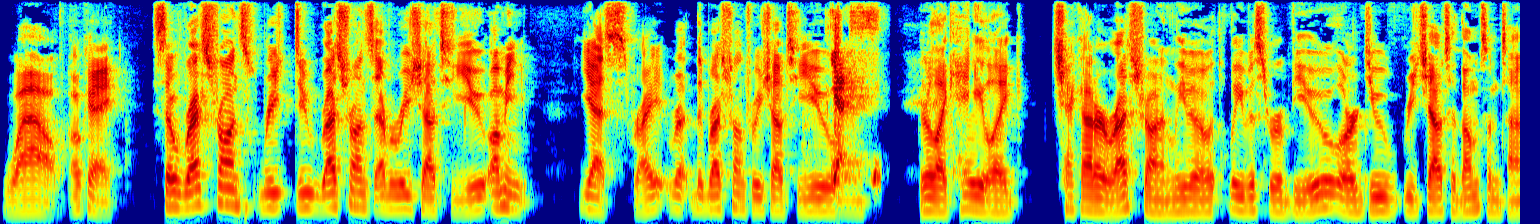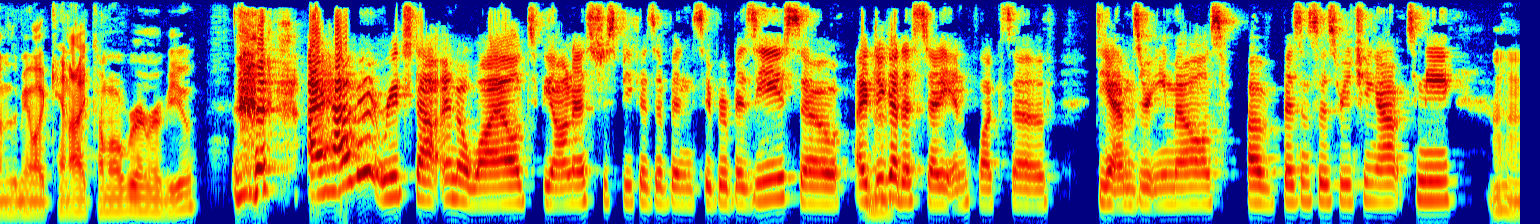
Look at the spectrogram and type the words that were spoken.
Wow. Okay. So restaurants re- do restaurants ever reach out to you? I mean, yes, right? Re- the restaurants reach out to you yes. they're like, "Hey, like check out our restaurant and leave a, leave us a review," or do you reach out to them sometimes and be like, "Can I come over and review?" I haven't reached out in a while, to be honest, just because I've been super busy. So I mm-hmm. do get a steady influx of DMs or emails of businesses reaching out to me. Mm-hmm.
